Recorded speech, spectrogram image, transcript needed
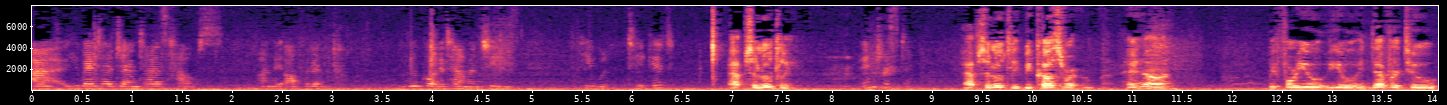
uh, he went to a Gentile's house and they offered him, we call it ham and cheese, he would take it? Absolutely. Interesting. Absolutely. Because, hang on, before you, you endeavor to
